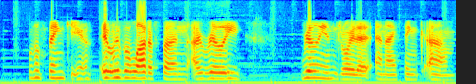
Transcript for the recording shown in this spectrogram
well, thank you. It was a lot of fun. I really, really enjoyed it, and I think um,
